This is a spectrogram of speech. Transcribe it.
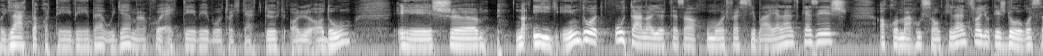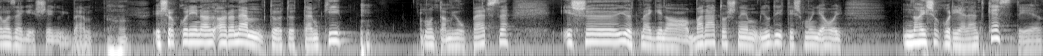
hogy láttak a tévébe, ugye, már akkor egy tévé volt, vagy kettő adó, és na így indult, utána jött ez a humorfesztivál jelentkezés, akkor már 29 vagyok, és dolgoztam az egészségügyben. Aha. És akkor én arra nem töltöttem ki, mondtam, jó, persze, és jött megint a barátosném, Judit, és mondja, hogy na és akkor jelentkeztél?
